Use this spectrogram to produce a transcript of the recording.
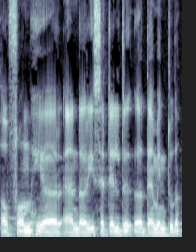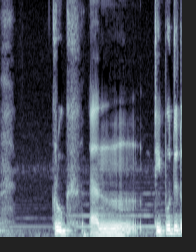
uh, from here and resettled them into the Coorg and Tipu did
